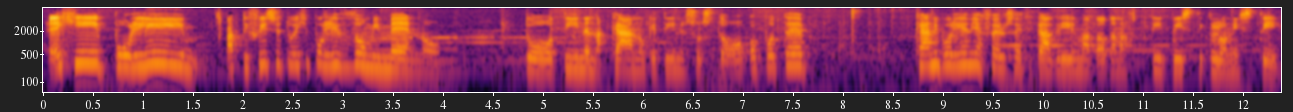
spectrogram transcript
έχει πολύ, από τη φύση του έχει πολύ δομημένο το τι είναι να κάνω και τι είναι σωστό, οπότε κάνει πολύ ενδιαφέρουσα ηθικά διλήμματα όταν αυτή η πίστη κλονιστεί.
